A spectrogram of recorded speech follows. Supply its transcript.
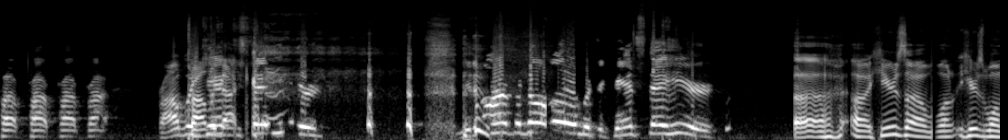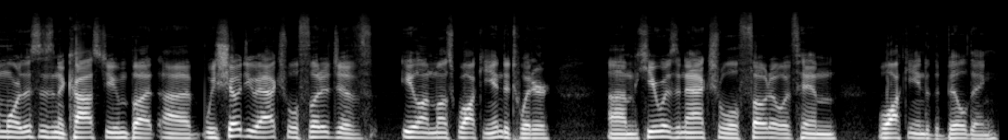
pro- pro- pro- pro- probably, Probably can't not. stay here. you don't have to go home, but you can't stay here. Uh, uh, here's uh one. Here's one more. This isn't a costume, but uh, we showed you actual footage of Elon Musk walking into Twitter. Um, here was an actual photo of him walking into the building.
